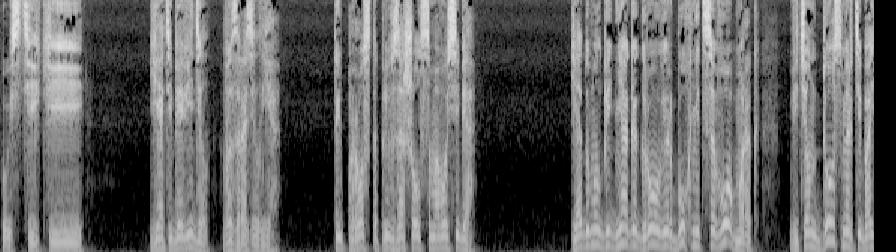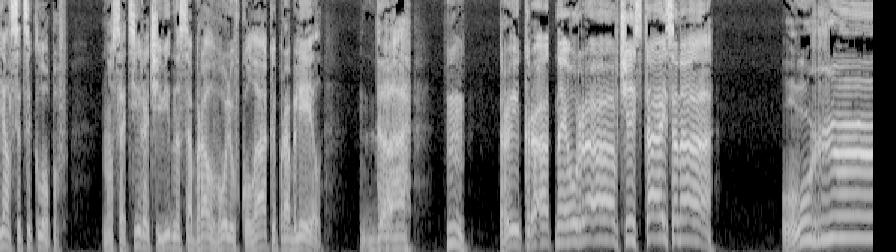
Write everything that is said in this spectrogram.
«Пустяки!» «Я тебя видел», — возразил я. Ты просто превзошел самого себя. Я думал, бедняга Гроувер бухнется в обморок, ведь он до смерти боялся циклопов. Но сатир, очевидно, собрал волю в кулак и проблеял. «Да, хм, трикратное ура в честь Тайсона!» «Ура!»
